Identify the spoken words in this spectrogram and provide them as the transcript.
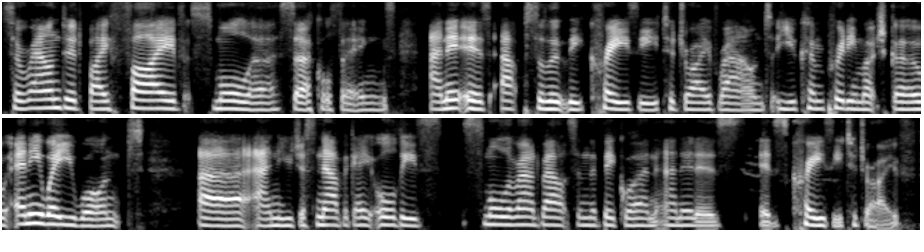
surrounded by five smaller circle things. And it is absolutely crazy to drive round. You can pretty much go any way you want uh, and you just navigate all these smaller roundabouts and the big one, and it is it's crazy to drive.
